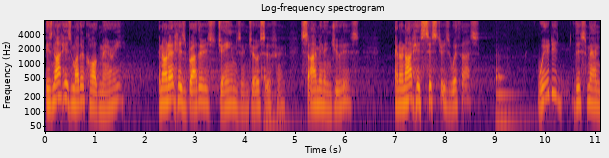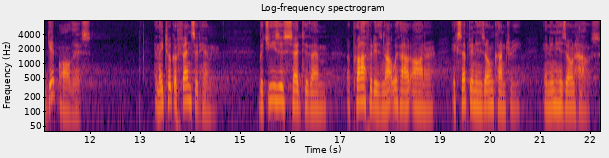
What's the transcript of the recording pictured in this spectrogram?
Is not his mother called Mary? And are not his brothers James and Joseph and Simon and Judas? And are not his sisters with us? Where did this man get all this? And they took offense at him. But Jesus said to them, A prophet is not without honor except in his own country and in his own house.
